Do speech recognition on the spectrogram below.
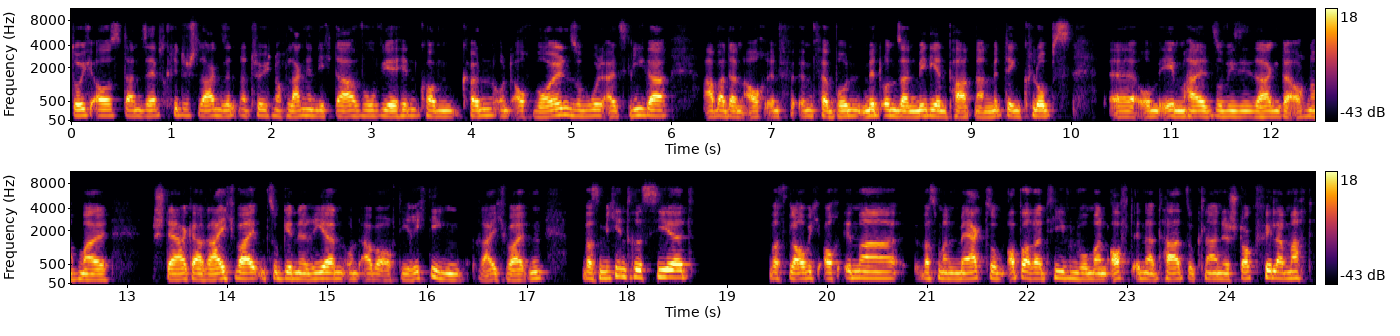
durchaus dann selbstkritisch sagen, sind natürlich noch lange nicht da, wo wir hinkommen können und auch wollen, sowohl als Liga, aber dann auch in, im Verbund mit unseren Medienpartnern, mit den Clubs, äh, um eben halt, so wie Sie sagen, da auch nochmal stärker Reichweiten zu generieren und aber auch die richtigen Reichweiten. Was mich interessiert, was glaube ich auch immer, was man merkt, so im Operativen, wo man oft in der Tat so kleine Stockfehler macht.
